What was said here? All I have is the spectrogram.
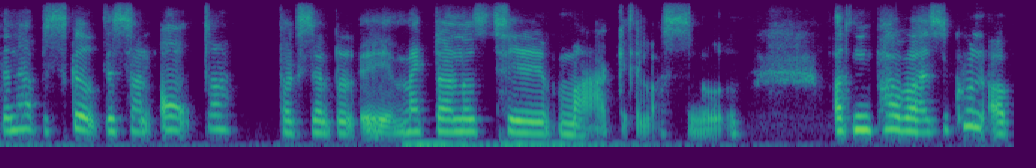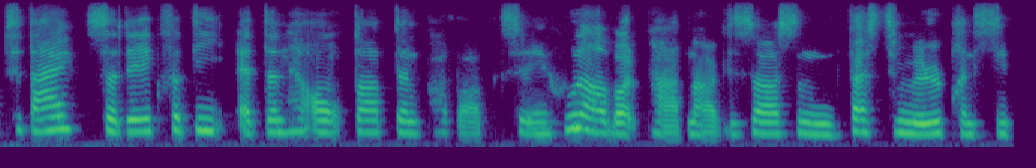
den her besked, det er så en ordre, for eksempel øh, McDonald's til Mark eller sådan noget. Og den popper altså kun op til dig, så det er ikke fordi, at den her ordre, den popper op til 100 volt partner, og det er så sådan først til mølle-princip.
